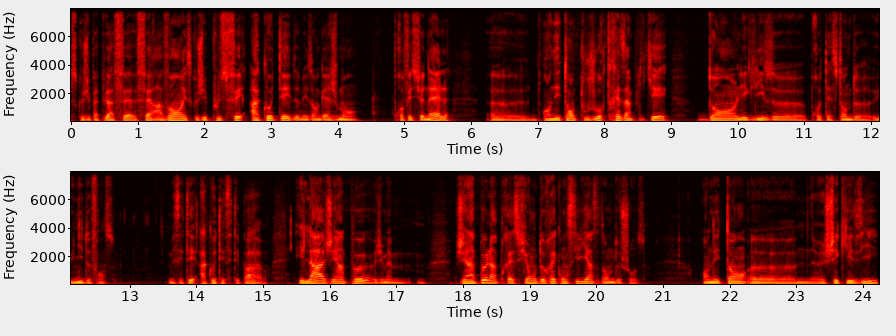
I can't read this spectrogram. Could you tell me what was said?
ce que j'ai pas pu faire avant et ce que j'ai plus fait à côté de mes engagements professionnels, euh, en étant toujours très impliqué dans l'Église euh, protestante unie de France. Mais c'était à côté, c'était pas. Et là, j'ai un peu, j'ai même, j'ai un peu l'impression de réconcilier un certain nombre de choses en étant euh, chez Chiesi,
